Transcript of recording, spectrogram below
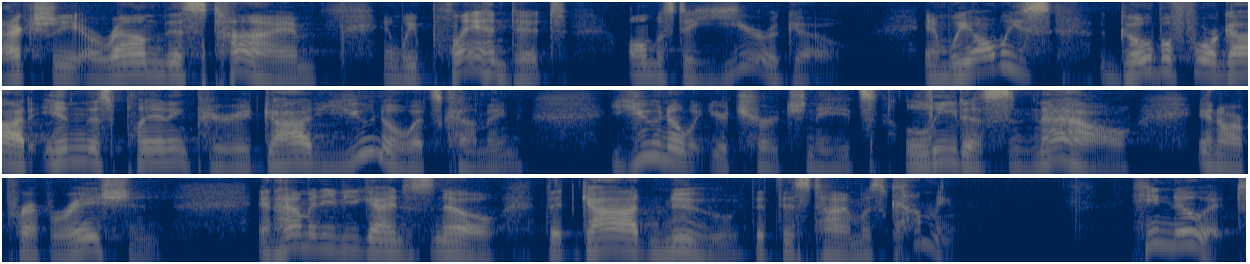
actually around this time, and we planned it almost a year ago. And we always go before God in this planning period God, you know what's coming. You know what your church needs. Lead us now in our preparation. And how many of you guys know that God knew that this time was coming? He knew it.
